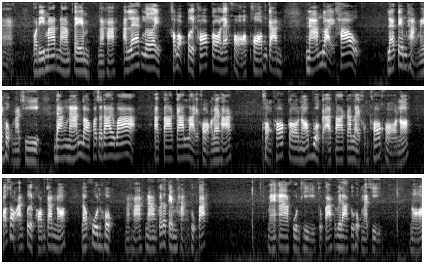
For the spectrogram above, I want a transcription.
อ่าปริมาตรน้ำเต็มนะคะ อันแรกเลยเขาบอกเปิดท่อกอและขอพร้อมกัน น้ำไหลเข้า และเต็มถังใน 6 นาที ดังนั้นเราก็จะได้ว่าอัตราการไหลของอะไรคะของท่อกอเนาะบวกกับอัตราการไหลของท่อขอเนาะเพราะ 2 อันเปิดพร้อมกันเนาะแล้วคูณ 6 นะคะ น้ำก็จะเต็มถังถูกปะแม้ r คูณ t ถูกปะเวลาคือ 6 นาทีเนาะ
